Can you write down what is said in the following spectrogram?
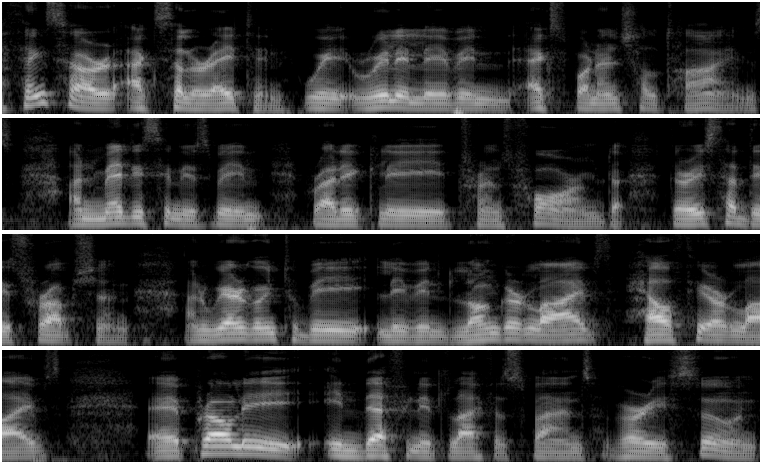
things are accelerating. We really live in exponential times, and medicine is being radically transformed. There is a disruption, and we are going to be living longer lives, healthier lives, uh, probably indefinite lifespans very soon.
